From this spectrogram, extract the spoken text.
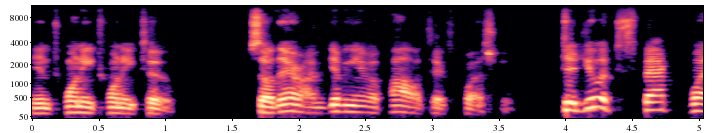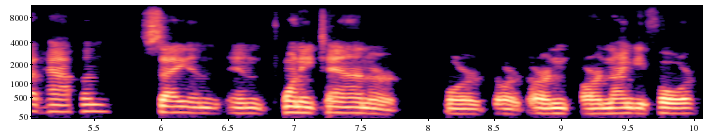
in 2022? So, there, I'm giving you a politics question. Did you expect what happened, say, in, in 2010 or, or, or, or, or 94?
